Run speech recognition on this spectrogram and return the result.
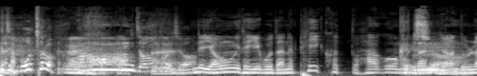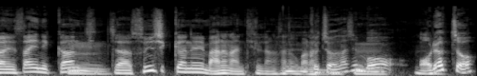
그죠 모터로 엉 저은 거죠. 근데 영웅이 되기보다는 pay cut도 하고 뭐. 이런 이런 논란이 쌓이니까 음. 진짜 순식간에 많은 안티를 양산하고 음, 말았죠. 그렇죠. 사실 음. 뭐 어렵죠.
